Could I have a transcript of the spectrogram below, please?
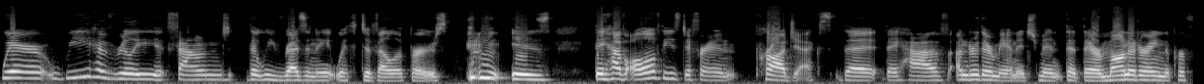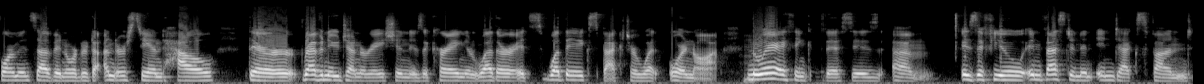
where we have really found that we resonate with developers is they have all of these different projects that they have under their management that they're monitoring the performance of in order to understand how their revenue generation is occurring and whether it's what they expect or what or not. And the way I think of this is um, is if you invest in an index fund,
